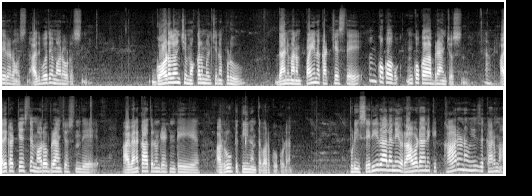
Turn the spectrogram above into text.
శరీరం వస్తుంది అది పోతే మరొకటి వస్తుంది. గోడలోంచి మొక్కలు మొలిచినప్పుడు దాన్ని మనం పైన కట్ చేస్తే ఇంకొక ఇంకొక బ్రాంచ్ వస్తుంది. అది కట్ చేస్తే మరో బ్రాంచ్ వస్తుంది. ఆ వెనకాతలు ఉండేటువంటి ఆ రూట్ తీనంత వరకు కూడా ఇప్పుడు ఈ శరీరాలనేవి రావడానికి కారణం ఈజ్ కర్మ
